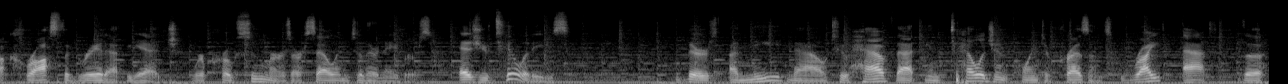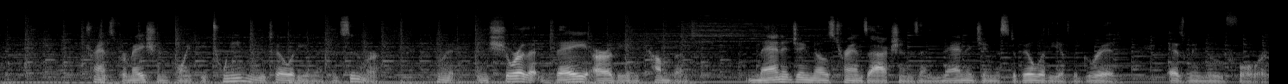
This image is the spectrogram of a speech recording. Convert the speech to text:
across the grid at the edge, where prosumers are selling to their neighbors. As utilities, there's a need now to have that intelligent point of presence right at the transformation point between the utility and the consumer to ensure that they are the incumbent managing those transactions and managing the stability of the grid as we move forward.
